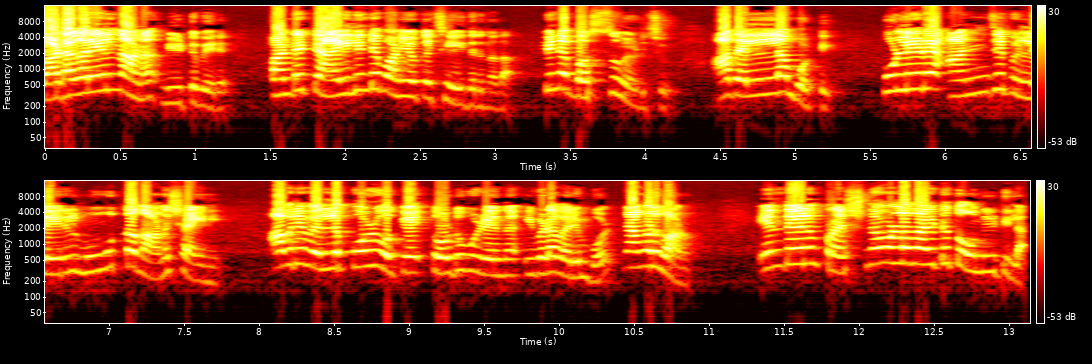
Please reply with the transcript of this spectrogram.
വടകരയിൽ നിന്നാണ് വീട്ടുപേര്. പണ്ട് ടൈലിന്റെ പണിയൊക്കെ ചെയ്തിരുന്നതാ. പിന്നെ ബസ് മേടിച്ചു. അതെല്ലാം പൊട്ടി. പുള്ളിയുടെ അഞ്ച് പിള്ളേരിൽ മൂത്തതാണ് ഷൈനി. അവർ വല്ലപ്പോഴും ഒക്കെ തൊടുപുഴയെന്ന് ഇവിടെ വരുമ്പോൾ ഞങ്ങൾ കാണും. എന്തേലും പ്രശ്നമുള്ളതായിട്ട് തോന്നിയിട്ടില്ല.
